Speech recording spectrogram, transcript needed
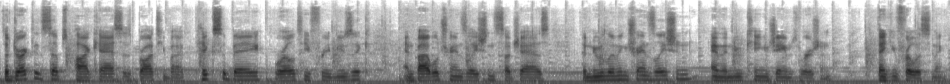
The Directed Steps podcast is brought to you by Pixabay royalty free music and Bible translations such as the New Living Translation and the New King James Version. Thank you for listening.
